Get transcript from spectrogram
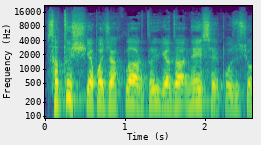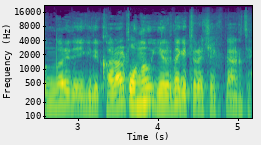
satış yapacaklardı ya da neyse pozisyonlarıyla ilgili karar onu yerine getireceklerdi.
